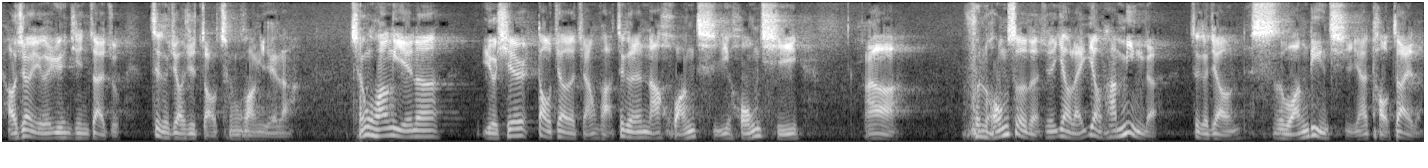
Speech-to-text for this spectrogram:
好像有个冤亲债主，这个就要去找城隍爷了。城隍爷呢，有些道教的讲法，这个人拿黄旗、红旗，啊。粉红色的，就是要来要他命的，这个叫死亡令旗啊，讨债的。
